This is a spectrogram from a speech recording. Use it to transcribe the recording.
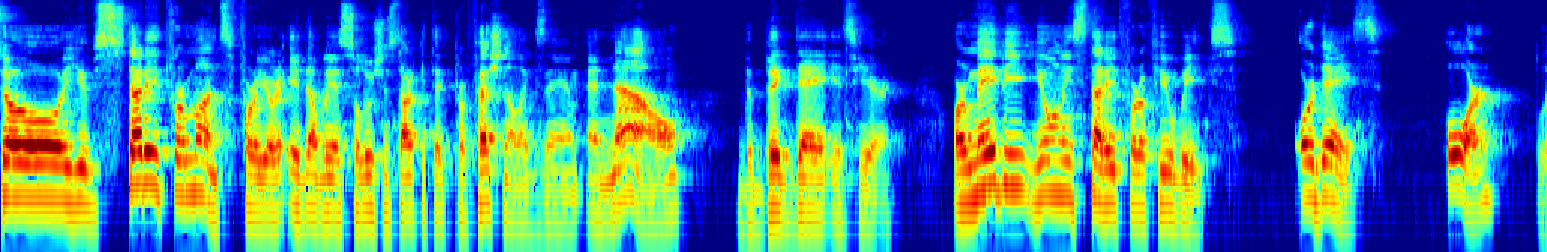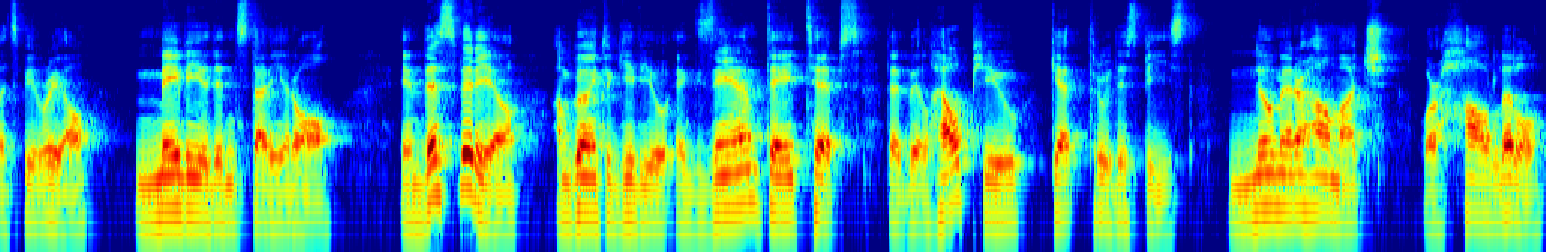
So you've studied for months for your AWS Solutions Architect professional exam and now the big day is here. Or maybe you only studied for a few weeks or days. Or, let's be real, maybe you didn't study at all. In this video, I'm going to give you exam day tips that will help you get through this beast no matter how much or how little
